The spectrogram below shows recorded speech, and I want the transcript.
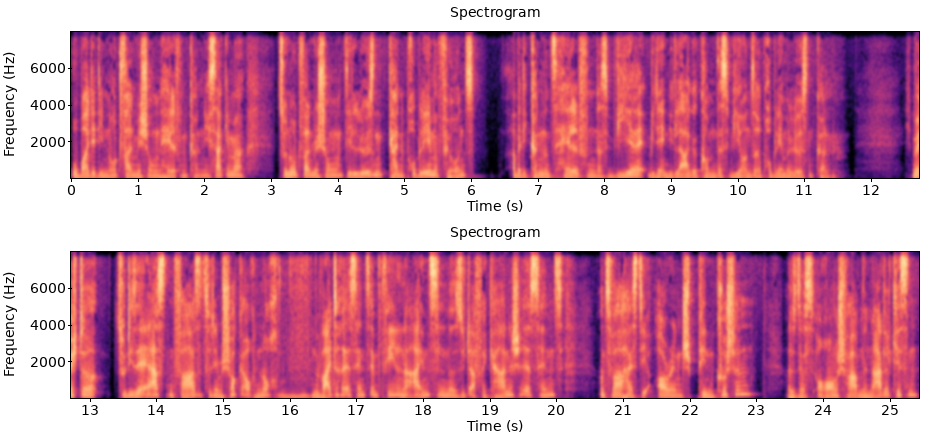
wobei dir die Notfallmischungen helfen können. Ich sage immer zu Notfallmischungen, die lösen keine Probleme für uns, aber die können uns helfen, dass wir wieder in die Lage kommen, dass wir unsere Probleme lösen können. Ich möchte zu dieser ersten Phase, zu dem Schock auch noch eine weitere Essenz empfehlen, eine einzelne südafrikanische Essenz. Und zwar heißt die Orange Pin Cushion, also das orangefarbene Nadelkissen.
